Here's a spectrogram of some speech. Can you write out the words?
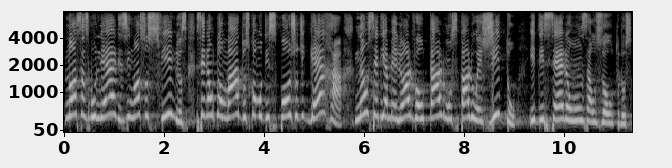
Nossas mulheres e nossos filhos serão tomados como despojo de guerra. Não seria melhor voltarmos para o Egito? E disseram uns aos outros:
